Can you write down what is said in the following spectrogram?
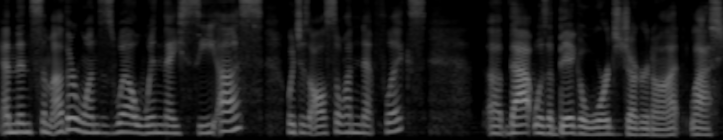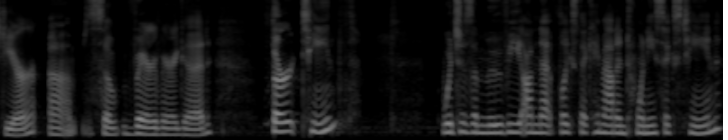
And then some other ones as well. When They See Us, which is also on Netflix. Uh, that was a big awards juggernaut last year. Um, so very, very good. 13th, which is a movie on Netflix that came out in 2016.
